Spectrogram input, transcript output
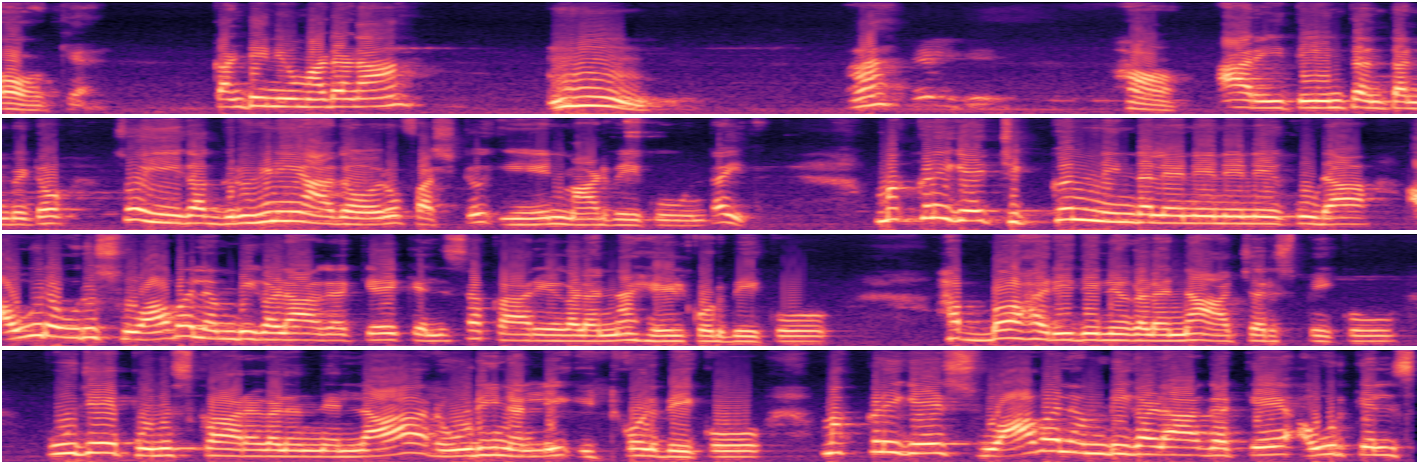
ಓಕೆ ಕಂಟಿನ್ಯೂ ಮಾಡೋಣ. ಹ್ಮ್? ಹಾ ಆ ರೀತಿ ಅಂತ ಅಂದ್ಬಿಟ್ಟು ಸೊ ಈಗ ಗೃಹಿಣಿ ಆದವರು ಫಸ್ಟ್ ಏನ್ ಮಾಡ್ಬೇಕು ಅಂತ ಇದೆ. ಮಕ್ಕಳಿಗೆ ಚಿಕ್ಕಂದಿನಿಂದಲೇನೇನೆ ಕೂಡ ಅವರವರು ಸ್ವಾವಲಂಬಿಗಳಾಗಕ್ಕೆ ಕೆಲಸ ಕಾರ್ಯಗಳನ್ನ ಹೇಳ್ಕೊಡ್ಬೇಕು. ಹಬ್ಬ ಹರಿದಿನಗಳನ್ನ ಆಚರಿಸ್ಬೇಕು. ಪೂಜೆ ಪುನಸ್ಕಾರಗಳನ್ನೆಲ್ಲ ರೋಡಿನಲ್ಲಿ ಇಟ್ಕೊಳ್ಬೇಕು. ಮಕ್ಕಳಿಗೆ ಸ್ವಾವಲಂಬಿಗಳಾಗಕ್ಕೆ ಅವ್ರ ಕೆಲಸ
